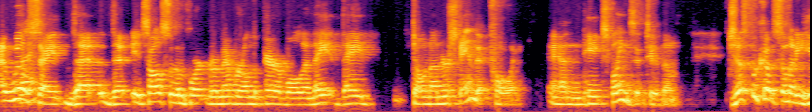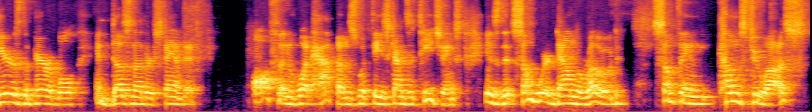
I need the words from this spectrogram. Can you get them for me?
I, I will right? say that that it's also important to remember on the parable, and they they don't understand it fully. And he explains it to them. Just because somebody hears the parable and doesn't understand it, often what happens with these kinds of teachings is that somewhere down the road, something comes to us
